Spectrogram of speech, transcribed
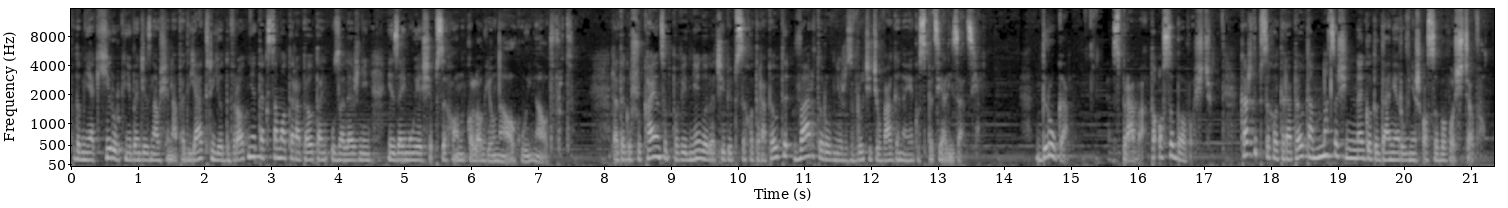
Podobnie jak chirurg nie będzie znał się na pediatrii i odwrotnie, tak samo terapeuta uzależnień nie zajmuje się psychoonkologią na ogół i na odwrót. Dlatego szukając odpowiedniego dla Ciebie psychoterapeuty, warto również zwrócić uwagę na jego specjalizację. Druga sprawa to osobowość. Każdy psychoterapeuta ma coś innego do dania również osobowościowo.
